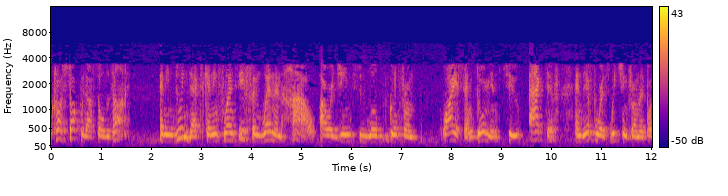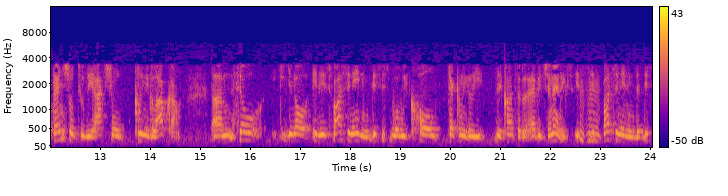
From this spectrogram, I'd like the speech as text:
cross-talk with us all the time. And in doing that, can influence if and when and how our genes will go from quiescent, dormant, to active, and therefore switching from a potential to the actual clinical outcome. You know, it is fascinating. This is what we call technically the concept of epigenetics. It's, mm-hmm. it's fascinating that these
